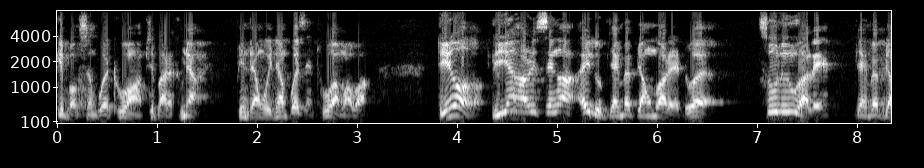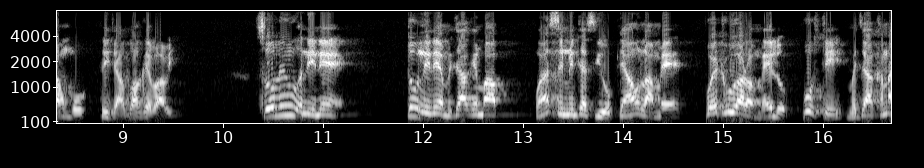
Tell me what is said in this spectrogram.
ကစ်ဘောက်ဆင်ပွဲထိုးအောင်ဖြစ်ပါတယ်ခင်ဗျပြင်တန်ဝေတန်းပွဲစဉ်ထိုးရမှာပါဒီတော့လီယန်ဟာရီဆန်ကအဲ့လိုပြိုင်ဘက်ပြောင်းသွားတဲ့အတွက်ဆိုလင်းကလည်းပြိုင်ဘက်ပြောင်းဖို့တေချာသွားခဲ့ပါပြီ ဆိုလင်းအနေနဲ့သူ့အနေနဲ့မကြခင်မှာဝမ်စင်မင်တက်စီကိုပြောင်းလာမယ်ပွဲထိုးရတော့မယ်လို့ post တွေမကြာခဏ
